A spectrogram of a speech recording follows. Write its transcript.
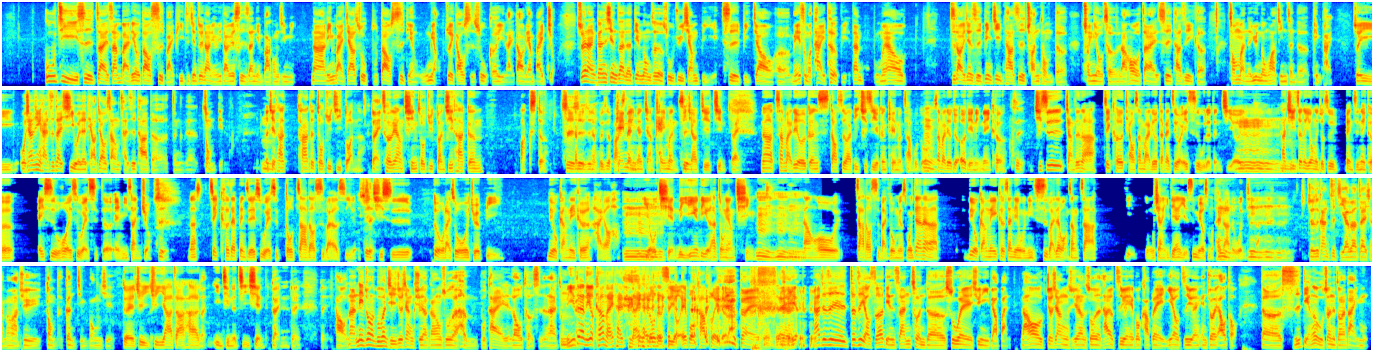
估计是在三百六到四百匹之间，最大扭力大约四十三点八公斤米。那零百加速不到四点五秒，最高时速可以来到两百九。虽然跟现在的电动车的数据相比是比较呃没什么太特别，但我们要知道一件事，毕竟它是传统的纯油车，然后再来是它是一个充满了运动化精神的品牌，所以我相信还是在细微的调教上才是它的整个的重点。而且它。它的轴距极短呢、啊，对，车辆轻，轴距短，其实它跟 Boxster，是是是，不是 Boxster，应该讲 Cayman 比较接近。对，那三百六跟到四百 B 其实也跟 Cayman 差不多，三百六就二点零那一颗。是，其实讲真的啊，这颗调三百六大概只有 A 四五的等级而已。嗯嗯，它其实真的用的就是 Benz 那颗 A 四五或 A 四五 S 的 M 一三九。是，那这颗在 Benz A 四五 S 都炸到四百二十一了，所以其实对我来说，我会觉得比。六缸那颗还要好，嗯，有潜力，因为第一个它重量轻，嗯嗯嗯，然后炸到四百多没有什么，但那六缸那一颗三点五，你四百再往上炸。我想一定也是没有什么太大的问题吧。嗯嗯嗯，就是看自己要不要再想办法去动得更紧绷一些，对，去去压榨它的引擎的极限。对对对，好，那内装的部分其实就像学长刚刚说的，很不太 Lotus 的那种。你对啊，你有看到哪一台哪一台 Lotus 有 Apple CarPlay 的啦？对对对，它就是这次有十二点三寸的数位虚拟仪表板，然后就像学长说的，它有支援 Apple CarPlay，也有支援 Android Auto。的十点二五寸的中央大荧幕，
